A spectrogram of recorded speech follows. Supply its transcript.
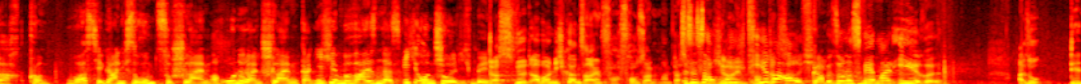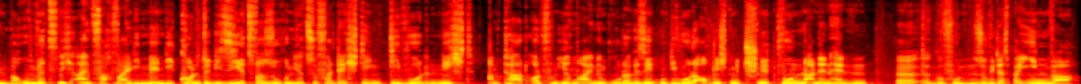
Ach komm, du brauchst hier gar nicht so rumzuschleimen. Auch ohne deinen Schleim kann ich hier beweisen, dass ich unschuldig bin. Das wird aber nicht ganz einfach, Frau Sandmann. Das Es ist auch nicht einfach, Ihre Aufgabe, sondern es wäre mal Ihre. Also, denn warum wird es nicht einfach? Weil die Mandy Conte, die Sie jetzt versuchen hier zu verdächtigen, die wurde nicht am Tatort von Ihrem eigenen Bruder gesehen und die wurde auch nicht mit Schnittwunden an den Händen äh, gefunden, so wie das bei Ihnen war.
